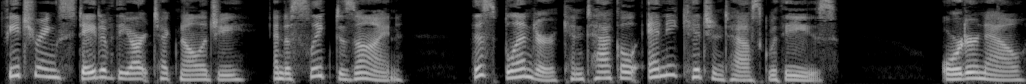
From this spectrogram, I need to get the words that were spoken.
Featuring state-of-the-art technology and a sleek design, this blender can tackle any kitchen task with ease. Order now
